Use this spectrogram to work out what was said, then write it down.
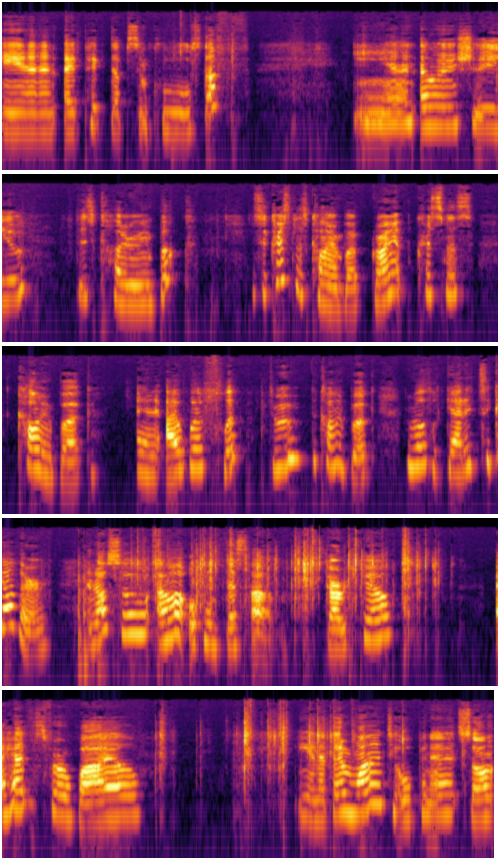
And I picked up some cool stuff. And I want to show you this coloring book. It's a Christmas coloring book, growing up Christmas coloring book. And I will flip through the comic book and we'll look at it together. And also, I want to open this up. Garbage Pail. I had this for a while and I've been wanting to open it, so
